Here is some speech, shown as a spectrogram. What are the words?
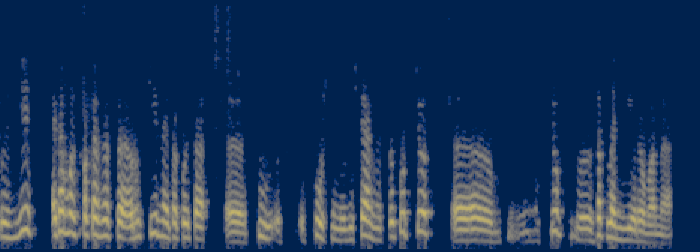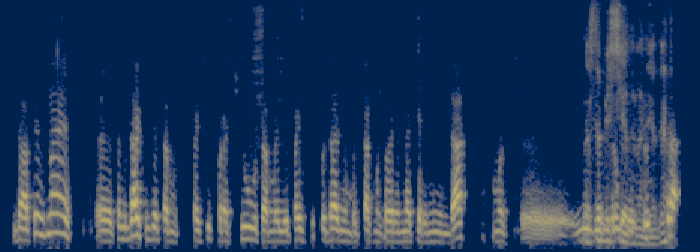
То здесь это может показаться рутиной какой-то скучными вещами, что тут все, все запланировано. Да, ты знаешь, э, когда тебе там пойти к врачу там, или пойти куда-нибудь, как мы говорим, на термин, да, вот, э, на собеседование, друг, друг, да?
